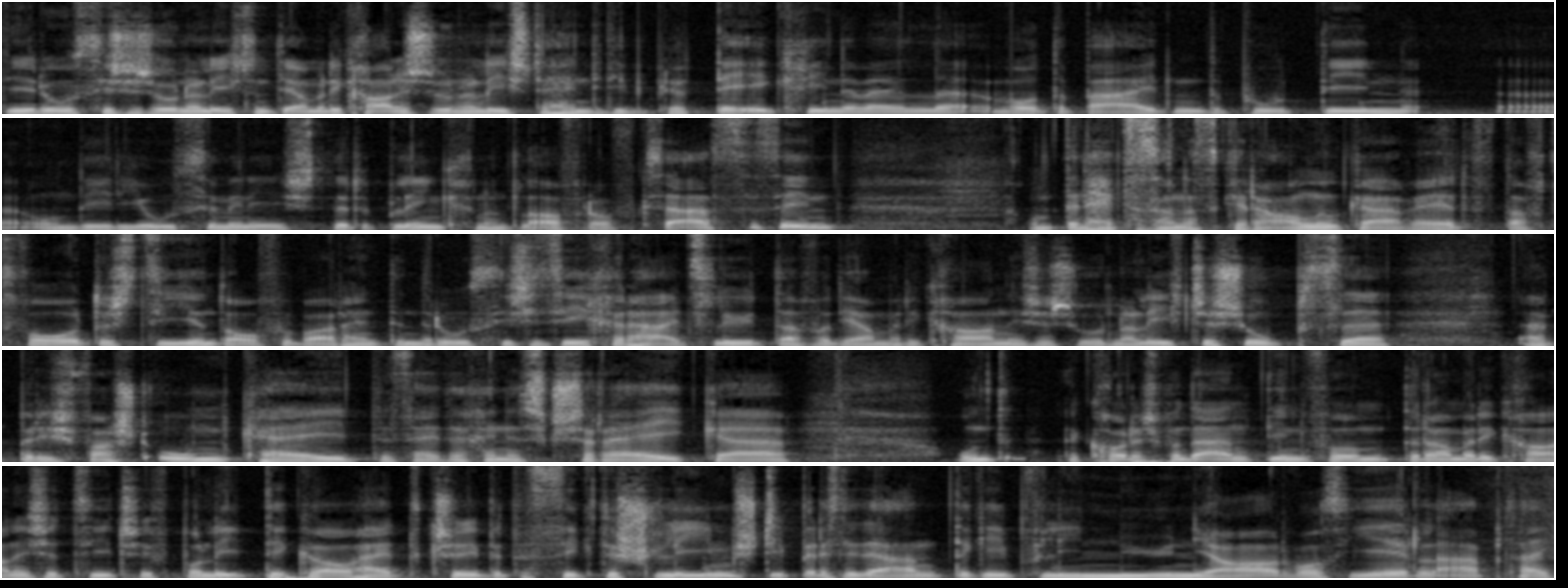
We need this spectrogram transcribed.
Die russischen Journalisten und die amerikanischen Journalisten haben in die Bibliothek hinein wo der beiden, der Putin äh, und ihre Außenminister Blinken und Lavrov gesessen sind. Und dann hat es so ein Gerangel gegeben, wer darf zuvorderst sein und offenbar haben dann russische Sicherheitsleute von den amerikanischen Journalisten schubsen. Jemand ist fast umgekehrt, es hat ein Geschrei gegeben. Und eine Korrespondentin von der amerikanischen Zeitschrift Politico hat geschrieben, das sei der schlimmste Präsidentengipfel in neun Jahren, was sie je erlebt haben.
